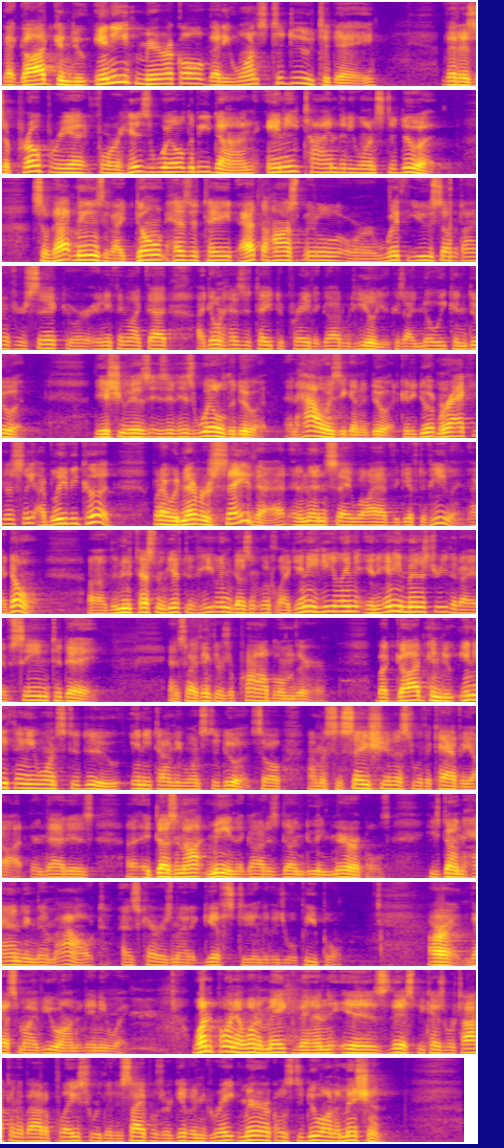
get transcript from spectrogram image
that God can do any miracle that He wants to do today that is appropriate for His will to be done any time that He wants to do it. So that means that I don't hesitate at the hospital or with you sometime if you're sick or anything like that. I don't hesitate to pray that God would heal you because I know He can do it. The issue is is it His will to do it? And how is He going to do it? Could He do it miraculously? I believe He could. But I would never say that and then say, well, I have the gift of healing. I don't. Uh, the New Testament gift of healing doesn't look like any healing in any ministry that I have seen today. And so I think there's a problem there. But God can do anything He wants to do anytime He wants to do it. So I'm a cessationist with a caveat, and that is uh, it does not mean that God is done doing miracles. He's done handing them out as charismatic gifts to individual people. All right, that's my view on it anyway. One point I want to make then is this because we're talking about a place where the disciples are given great miracles to do on a mission.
